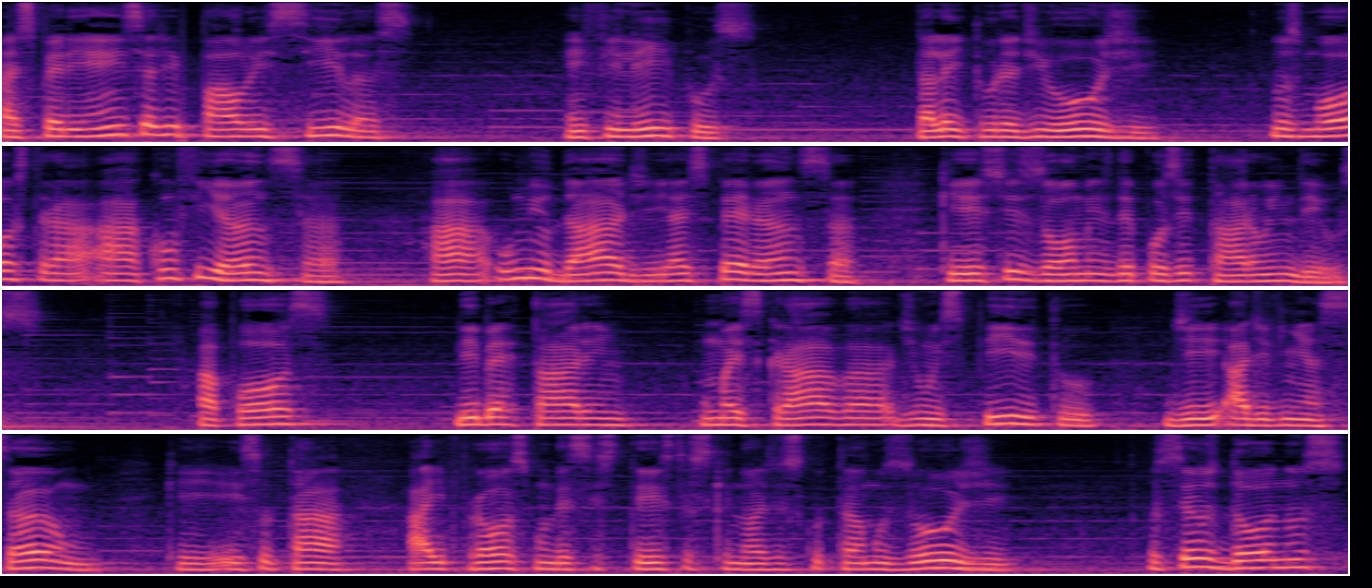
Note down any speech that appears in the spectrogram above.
A experiência de Paulo e Silas em Filipos da leitura de hoje nos mostra a confiança, a humildade e a esperança que estes homens depositaram em Deus. Após libertarem uma escrava de um espírito de adivinhação, que isso está aí próximo desses textos que nós escutamos hoje, os seus donos,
